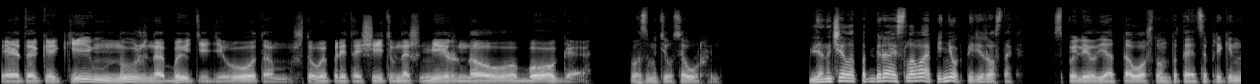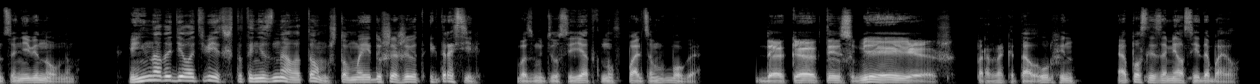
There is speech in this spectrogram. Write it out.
«Это каким нужно быть идиотом, чтобы притащить в наш мир нового бога?» — возмутился Урфин. Для начала подбирай слова, пенёк-переросток. Спылил я от того, что он пытается прикинуться невиновным. И не надо делать вид, что ты не знал о том, что в моей душе живет Игдрасиль. Возмутился я, ткнув пальцем в Бога. «Да как ты смеешь?» — пророкотал Урфин, а после замялся и добавил.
